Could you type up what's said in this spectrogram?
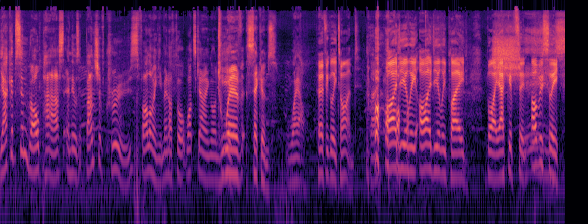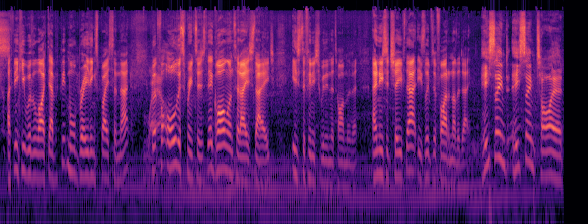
Jakobsen rolled past, and there was a bunch of crews following him, and I thought, what's going on here? 12 seconds. Wow. perfectly timed. Ideally, ideally played by Jakobsen. Obviously, I think he would have liked to have a bit more breathing space than that. But for all the sprinters, their goal on today's stage is to finish within the time limit, and he's achieved that. He's lived to fight another day. He seemed he seemed tired.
